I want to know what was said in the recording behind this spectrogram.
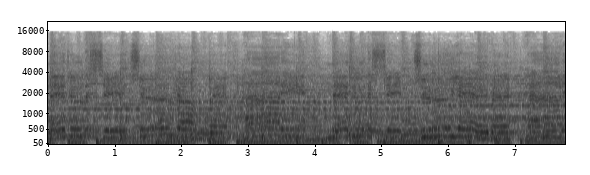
내 주 대신 주 경배하리. 내 주 대신 주 예배하리.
